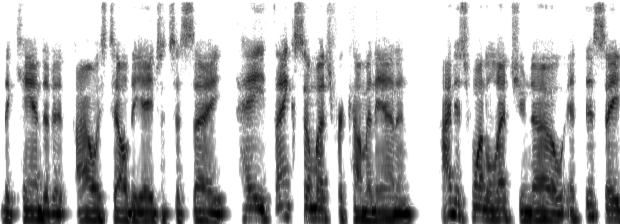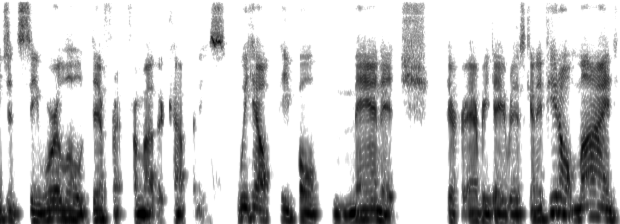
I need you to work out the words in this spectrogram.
the candidate, I always tell the agents to say, Hey, thanks so much for coming in and I just want to let you know at this agency, we're a little different from other companies. We help people manage their everyday risk. And if you don't mind,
